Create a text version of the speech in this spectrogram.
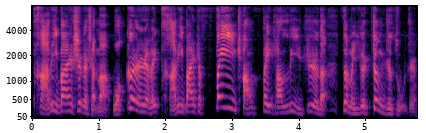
塔利班是个什么？我个人认为塔利班是非常非常励志的这么一个政治组织。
